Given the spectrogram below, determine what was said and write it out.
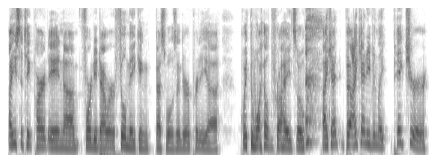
I used to take part in um, forty hour filmmaking festivals, and they were pretty uh quite the wild ride. So I can't, but I can't even like picture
